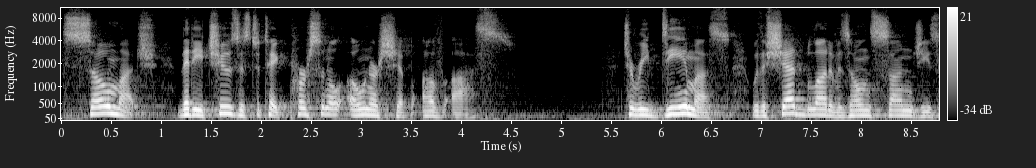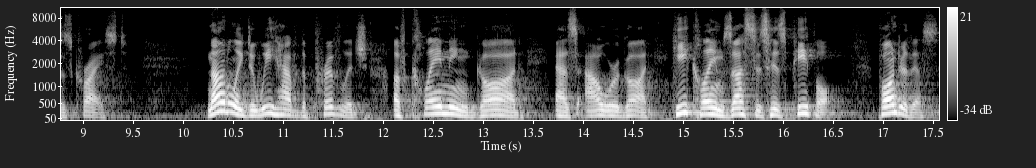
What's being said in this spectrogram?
so much that he chooses to take personal ownership of us, to redeem us with the shed blood of his own Son, Jesus Christ. Not only do we have the privilege of claiming God as our God. He claims us as his people. Ponder this.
